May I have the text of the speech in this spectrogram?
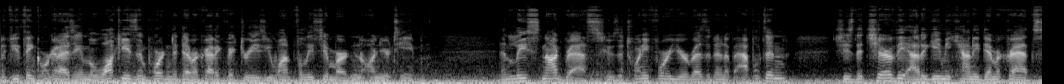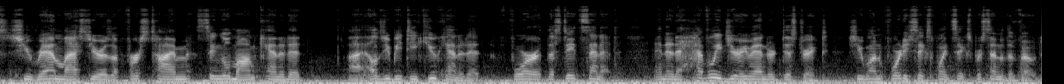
If you think organizing in Milwaukee is important to Democratic victories, you want Felicia Martin on your team and Lee Snodgrass, who's a 24-year resident of Appleton. She's the chair of the Outagamie County Democrats. She ran last year as a first-time single mom candidate, uh, LGBTQ candidate for the state senate. And in a heavily gerrymandered district, she won 46.6% of the vote.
